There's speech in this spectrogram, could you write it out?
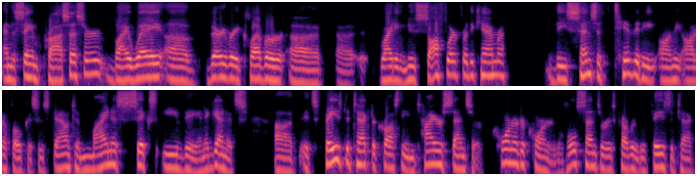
and the same processor, by way of very, very clever uh, uh, writing new software for the camera, the sensitivity on the autofocus is down to minus six EV. And again, it's, uh, it's phase detect across the entire sensor, corner to corner. The whole sensor is covered with phase detect,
